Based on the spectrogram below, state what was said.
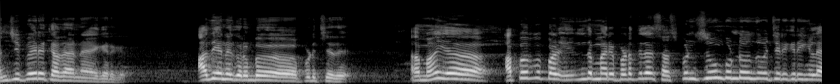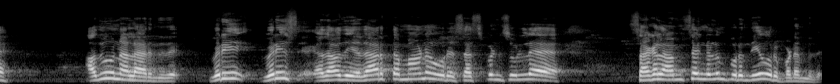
அஞ்சு பேர் கதாநாயகர்கள். அது எனக்கு ரொம்ப பிடிச்சது. ஆமாம் அப்பப்போ ப இந்த மாதிரி படத்தில் சஸ்பென்ஸும் கொண்டு வந்து வச்சுருக்கிறீங்களே. அதுவும் நல்லா இருந்தது. வெரி வெரி அதாவது யதார்த்தமான ஒரு சஸ்பென்ஸ் உள்ள சகல அம்சங்களும் பொருந்திய ஒரு படம் இது.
